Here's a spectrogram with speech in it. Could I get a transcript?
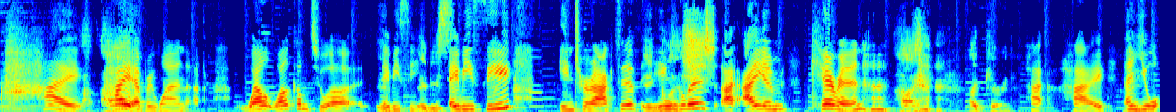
Uh, hi. Hi, everyone. Well, welcome to uh, ABC. ABC. ABC Interactive English. English. I, I am Karen. Hi. Hi, Karen. hi, hi. And you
